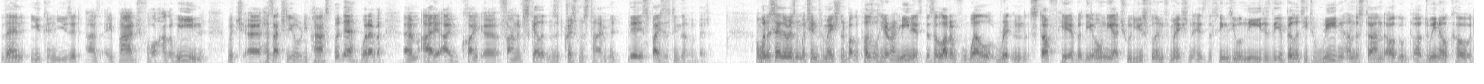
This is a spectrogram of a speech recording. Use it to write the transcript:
then you can use it as a badge for Halloween, which uh, has actually already passed, but yeah, whatever. Um, I, am quite a fan of skeletons at Christmas time. It, it spices things up a bit. And when I say there isn't much information about the puzzle here, I mean it. There's a lot of well-written stuff here, but the only actual useful information is the things you will need is the ability to read and understand Arduino code,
